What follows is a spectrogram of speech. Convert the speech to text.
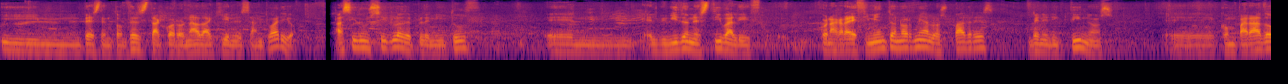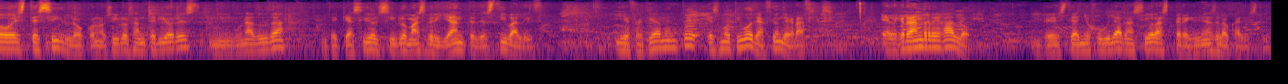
y desde entonces está coronada aquí en el santuario. Ha sido un siglo de plenitud en el vivido en Estíbaliz, con agradecimiento enorme a los padres benedictinos. Eh, comparado este siglo con los siglos anteriores, ninguna duda de que ha sido el siglo más brillante de Estíbaliz. Y efectivamente es motivo de acción de gracias. El gran regalo de este año jubilar han sido las peregrinas de la Eucaristía.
